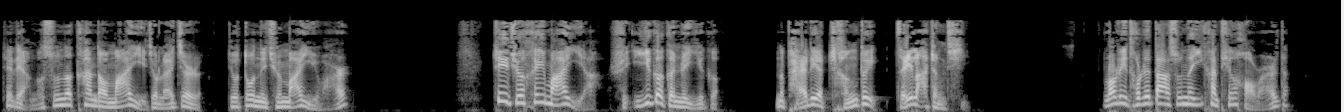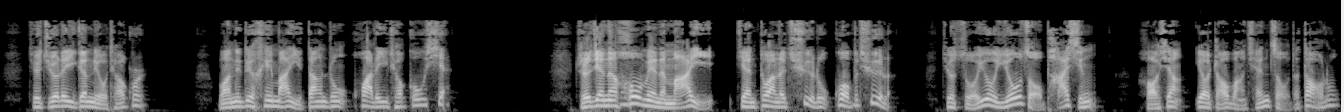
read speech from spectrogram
这两个孙子看到蚂蚁就来劲儿了，就逗那群蚂蚁玩。这群黑蚂蚁啊，是一个跟着一个，那排列成队，贼拉整齐。老李头这大孙子一看挺好玩的，就掘了一根柳条棍往那对黑蚂蚁当中画了一条勾线。只见那后面的蚂蚁见断了去路，过不去了。就左右游走爬行，好像要找往前走的道路。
